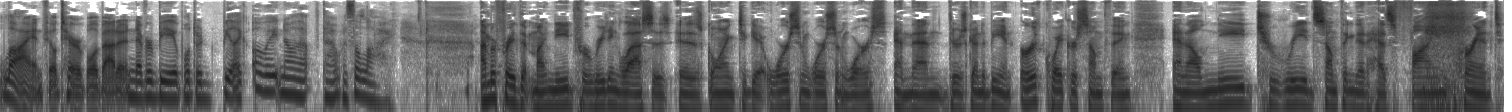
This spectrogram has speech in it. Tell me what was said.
lie and feel terrible about it and never be able to be like, oh wait, no, that that was a lie. I'm afraid that my need for reading glasses is going to get worse and worse and worse, and then there's going to be an earthquake or something, and I'll need to read something that has fine print,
